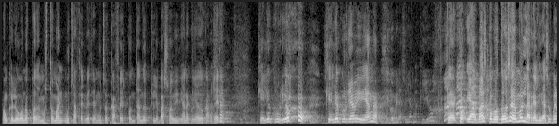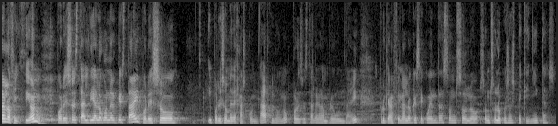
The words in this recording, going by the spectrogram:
aunque luego nos podamos tomar mucha cerveza y muchos cafés contando qué le pasó a Viviana Collado Cabrera. ¿Qué le ocurrió? ¿Qué le ocurrió a Viviana? Se come las uñas más que yo. Y además, como todos sabemos, la realidad supera la ficción. Por eso está el diálogo en el que está y por eso, y por eso me dejas contarlo, ¿no? Por eso está la gran pregunta ahí. Porque al final lo que se cuenta son solo, son solo cosas pequeñitas.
